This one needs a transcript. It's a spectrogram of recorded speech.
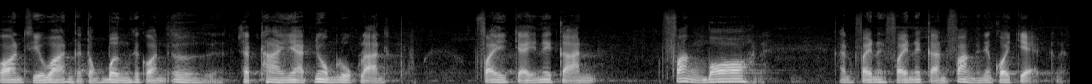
ก่อนสีวานก็ต้องเบิงซะก่อน เออศรัทธาญาติโยมลูกหลาน ไฟใจในการฟังบอการไฟในไฟในการฟังยังคอยแจกนะ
